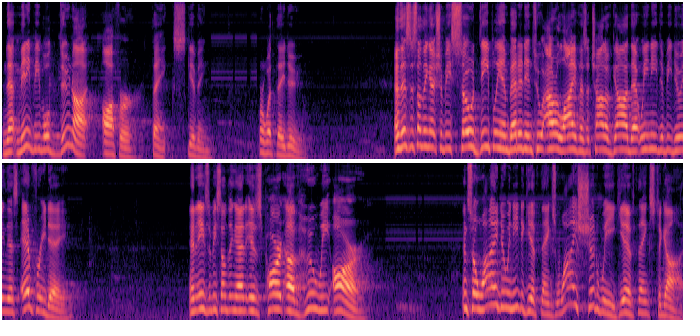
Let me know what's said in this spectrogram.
and that many people do not offer thanksgiving for what they do. And this is something that should be so deeply embedded into our life as a child of God that we need to be doing this every day. And it needs to be something that is part of who we are. And so, why do we need to give thanks? Why should we give thanks to God?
